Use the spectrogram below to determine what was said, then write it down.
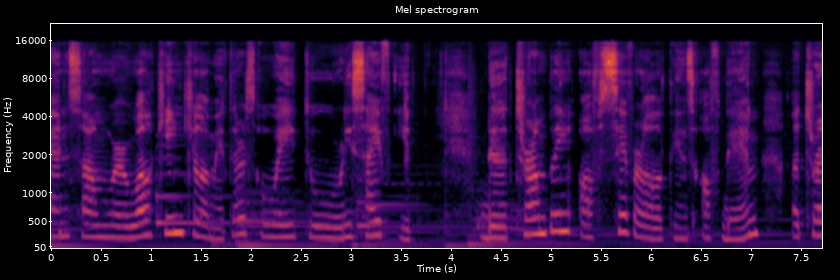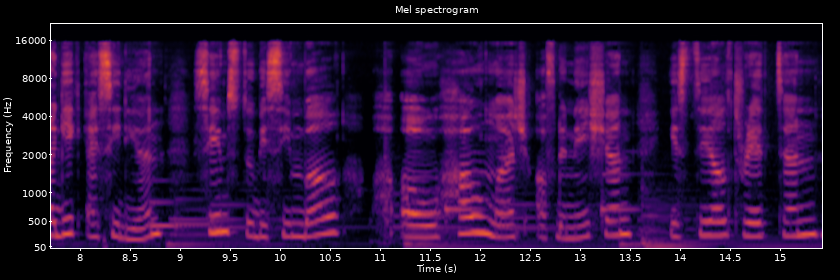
and some were walking kilometers away to receive it. The trampling of several tens of them, a tragic accident, seems to be symbol of how much of the nation is still threatened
